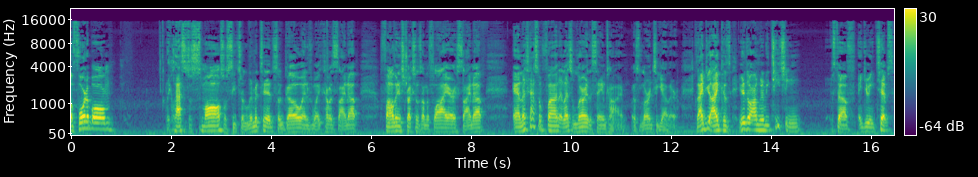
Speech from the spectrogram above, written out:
affordable the classes are small, so seats are limited. So go and if you want to come and sign up, follow the instructions on the flyer, sign up, and let's have some fun and let's learn at the same time. Let's learn together. Because I do, I because even though I'm going to be teaching stuff and giving tips,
